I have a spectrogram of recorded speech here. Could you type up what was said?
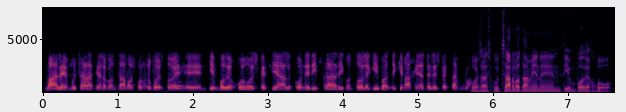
Vale, muchas gracias. Lo contamos, por supuesto, ¿eh? en tiempo de juego especial con Eri Frad y con todo el equipo, así que imagínate el espectáculo. Pues a escucharlo también en tiempo de juego.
